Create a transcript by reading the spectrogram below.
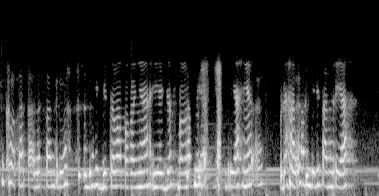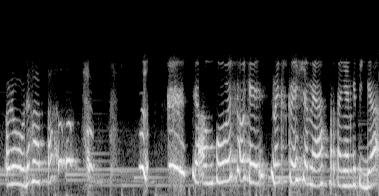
kalau kata anak santri mah. gitu lah pokoknya, iya jos banget nih ya santriahnya. Udah hatam jadi santri ya. Aduh udah hatam. ya ampun. Oke, okay, next question ya. Pertanyaan ketiga.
